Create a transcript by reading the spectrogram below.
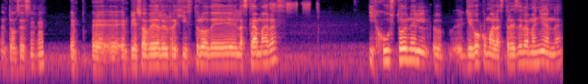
Entonces, em, eh, empiezo a ver el registro de las cámaras y justo en el, llegó como a las 3 de la mañana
